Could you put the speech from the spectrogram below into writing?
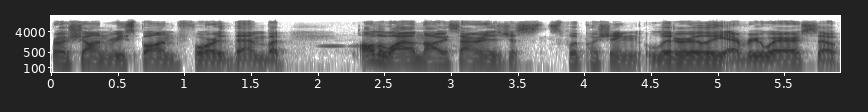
Roshan respawn for them, but all the while, Naga Siren is just split pushing literally everywhere. So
